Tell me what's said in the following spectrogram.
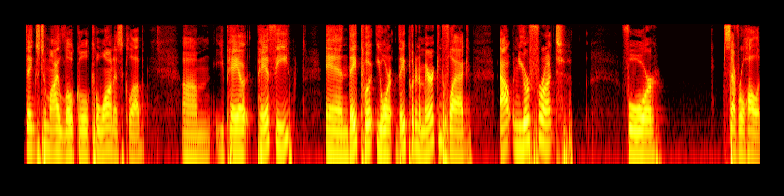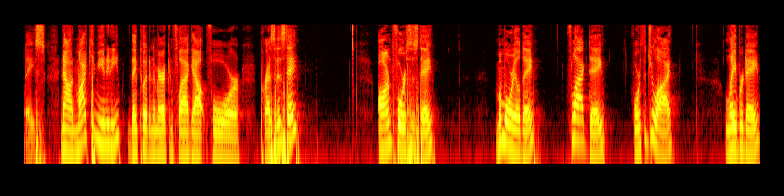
thanks to my local Kiwanis club, um, you pay a pay a fee, and they put your they put an American flag out in your front for several holidays. Now, in my community, they put an American flag out for President's Day, Armed Forces Day, Memorial Day, Flag Day, 4th of July, Labor Day,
